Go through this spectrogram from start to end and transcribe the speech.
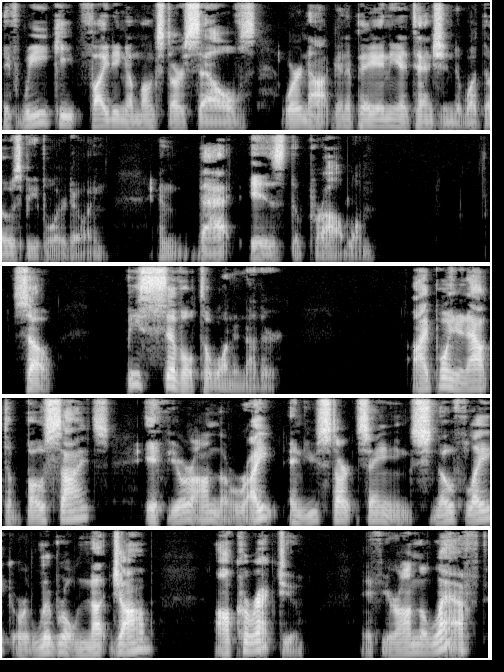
If we keep fighting amongst ourselves, we're not going to pay any attention to what those people are doing. And that is the problem. So, be civil to one another. I pointed out to both sides, if you're on the right and you start saying snowflake or liberal nut job, I'll correct you. If you're on the left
